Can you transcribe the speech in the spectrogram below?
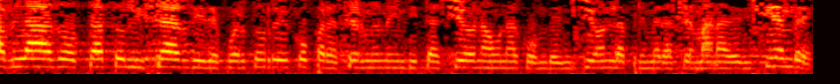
hablado Tato Lizardi de Puerto Rico para hacerme una invitación a una convención la primera semana de diciembre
